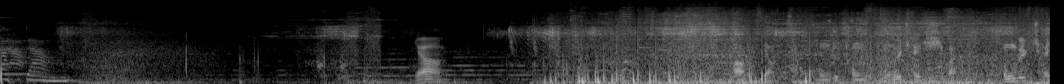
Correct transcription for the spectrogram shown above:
Shut down. 야. 아, 야. 정글, 정글, 정글 차이, 씨발. 정글 차이.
